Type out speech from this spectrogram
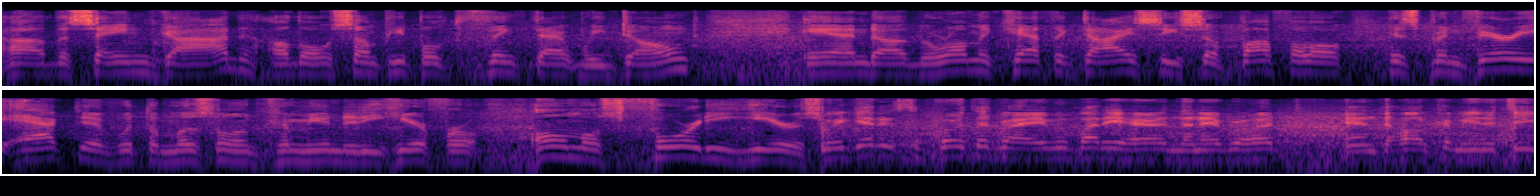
uh, the same God, although some people think that we don't. And uh, the Roman Catholic Catholic Diocese of Buffalo has been very active with the Muslim community here for almost 40 years. We're getting supported by everybody here in the neighborhood and the whole community.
